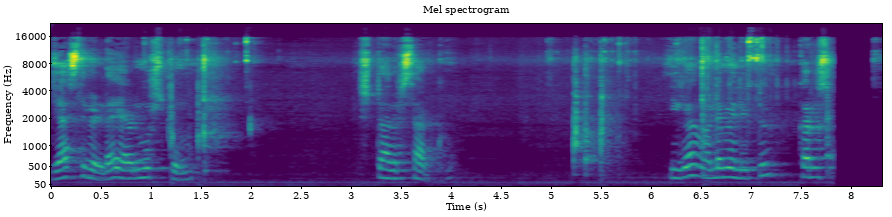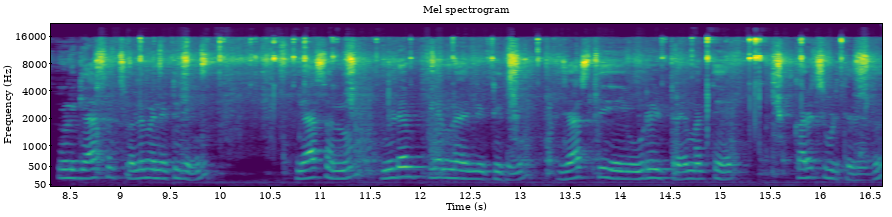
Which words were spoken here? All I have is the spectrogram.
ಜಾಸ್ತಿ ಬೇಡ, ಎರಡು ಮೂರು ಸ್ಪೂನ್. ಇಷ್ಟಾದರೆ ಸಾಕು. ಈಗ ಒಲೆ ಮೇಲಿಟ್ಟು ಕರಗಿಸ್ ನೋಡಿ ಗ್ಯಾಸ್ ಹಚ್ಚಿ ಒಲೆ ಮೇಲೆ ಇಟ್ಟಿದ್ದೀನಿ. ಗ್ಯಾಸನ್ನು ಮೀಡಿಯಮ್ ಫ್ಲೇಮ್ನಲ್ಲಿ ಇಟ್ಟಿದ್ದೀನಿ. ಜಾಸ್ತಿ ಉರಿ ಇಟ್ಟರೆ ಮತ್ತೆ ಕರಚಿಬಿಡ್ತದೆ ಅದು.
